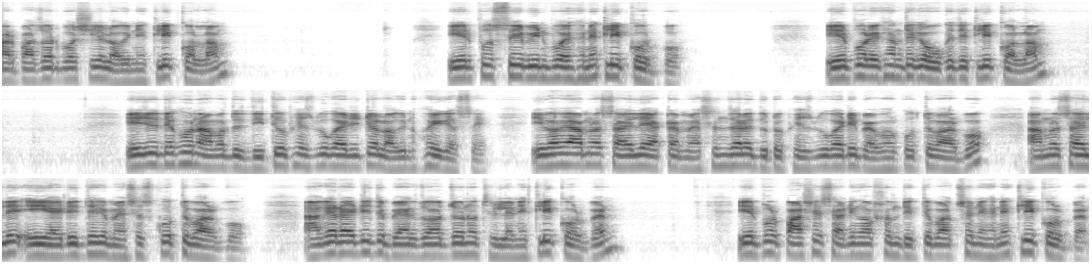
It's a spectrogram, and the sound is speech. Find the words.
আর পাসওয়ার্ড বসিয়ে লগ ইনে ক্লিক করলাম। এরপর সেভ ইনফো এখানে ক্লিক করব। এরপর এখান থেকে ওকেতে ক্লিক করলাম। এই যে দেখুন, আমাদের দ্বিতীয় ফেসবুক আইডিটা লগ হয়ে গেছে। এভাবে আমরা চাইলে একটা মেসেঞ্জারে দুটো ফেসবুক আইডি ব্যবহার করতে পারব। আমরা চাইলে এই আইডি থেকে মেসেজ করতে পারব। আগের আইডিতে ব্যাক যাওয়ার জন্য থ্রি লাইনে ক্লিক করবেন। এরপর পাশে সেটিং অপশন দেখতে পাচ্ছেন, এখানে ক্লিক করবেন।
